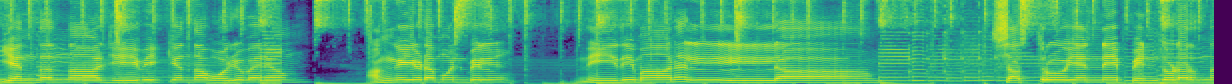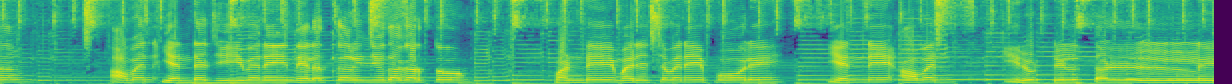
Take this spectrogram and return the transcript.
എന്തെന്നാൽ ജീവിക്കുന്ന ഒരുവനും അങ്ങയുടെ മുൻപിൽ നീതിമാനല്ല ശത്രു എന്നെ പിന്തുടർന്ന് അവൻ എന്റെ ജീവനെ നിലത്തെറിഞ്ഞു തകർത്തു. പണ്ടേ മരിച്ചവനെ പോലെ എന്നെ അവൻ ഇരുട്ടിൽ തള്ളി.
